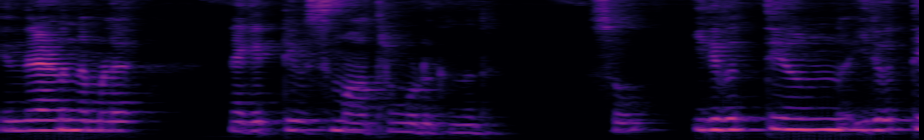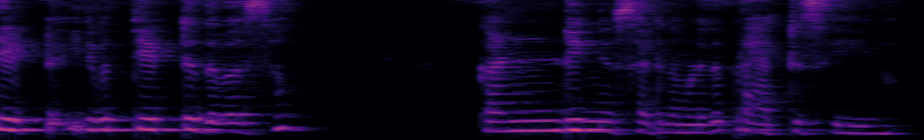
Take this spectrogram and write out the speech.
എന്തിനാണ് നമ്മൾ നെഗറ്റീവ്സ് മാത്രം കൊടുക്കുന്നത്? സോ ഇരുപത്തിയൊന്ന് ഇരുപത്തിയെട്ട് ഇരുപത്തിയെട്ട് ദിവസം കണ്ടിന്യൂസ് ആയിട്ട് നമ്മളിത് പ്രാക്ടീസ് ചെയ്യുക.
